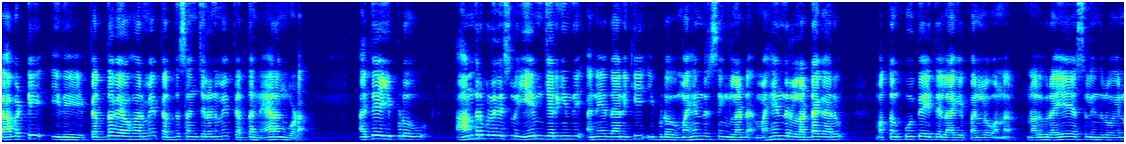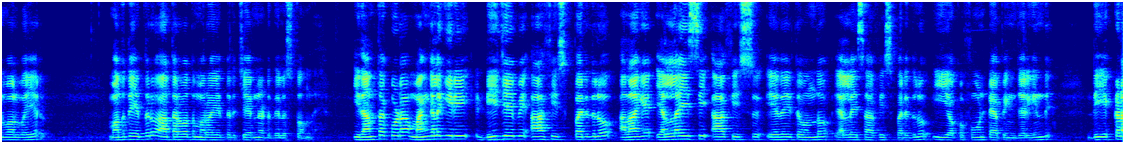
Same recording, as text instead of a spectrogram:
కాబట్టి ఇది పెద్ద వ్యవహారమే పెద్ద సంచలనమే పెద్ద నేరం కూడా. అయితే ఇప్పుడు ఆంధ్రప్రదేశ్లో ఏం జరిగింది అనే దానికి ఇప్పుడు మహేంద్ర సింగ్ లడ్డా మహేంద్ర లడ్డా గారు మొత్తం కూపి అయితే లాగే పనిలో ఉన్నారు. నలుగురు ఐఏఎస్లు ఇందులో ఇన్వాల్వ్ అయ్యారు. మొదట ఇద్దరు ఆ తర్వాత మరో ఇద్దరు చేరినట్టు తెలుస్తోంది. ఇదంతా కూడా మంగళగిరి డీజేపీ ఆఫీస్ పరిధిలో అలాగే ఎల్ఐసి ఆఫీస్ ఏదైతే ఉందో ఎల్ఐసి ఆఫీస్ పరిధిలో ఈ యొక్క ఫోన్ ట్యాపింగ్ జరిగింది. ది ఇక్కడ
